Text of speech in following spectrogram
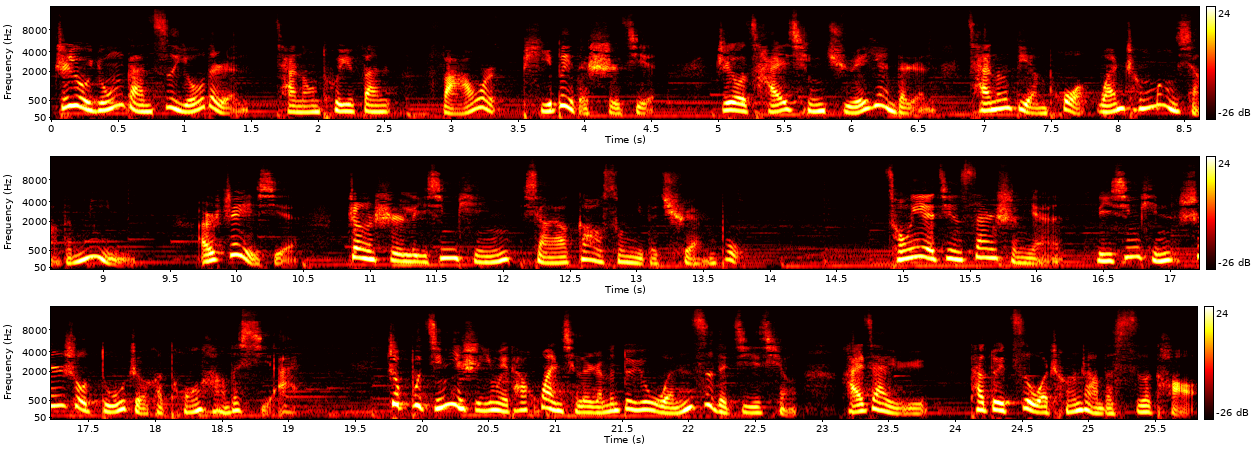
只有勇敢自由的人，才能推翻乏味疲惫的世界。”只有才情绝艳的人，才能点破完成梦想的秘密，而这些正是李新平想要告诉你的全部。从业近三十年，李新平深受读者和同行的喜爱。这不仅仅是因为他唤起了人们对于文字的激情，还在于他对自我成长的思考，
